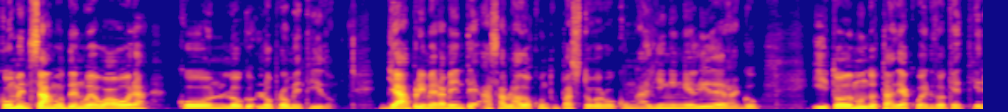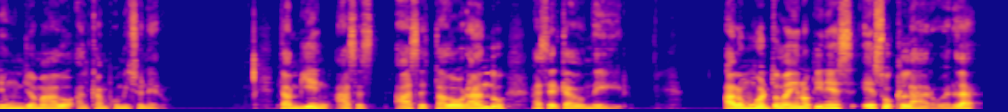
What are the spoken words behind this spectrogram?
comenzamos de nuevo ahora con lo, lo prometido. Ya primeramente has hablado con tu pastor o con alguien en el liderazgo y todo el mundo está de acuerdo que tiene un llamado al campo misionero. También has, estado orando acerca de dónde ir. A lo mejor todavía no tienes eso claro, ¿verdad?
